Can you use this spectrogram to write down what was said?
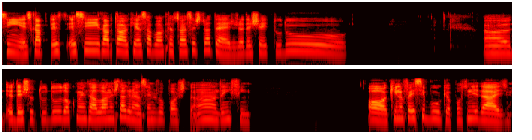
Sim, esse, cap esse capital aqui, essa banca é só essa estratégia. Já deixei tudo. Uh, eu deixo tudo documentado lá no Instagram, sempre vou postando, enfim. Ó, aqui no Facebook, oportunidade.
